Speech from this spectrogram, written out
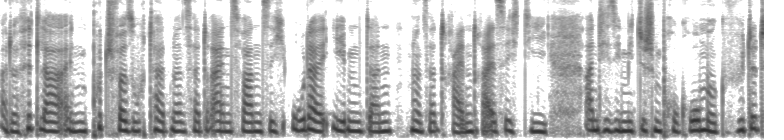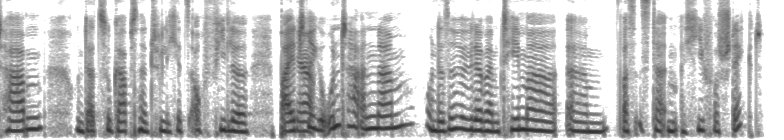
Adolf Hitler einen Putsch versucht hat 1923 oder eben dann 1933 die antisemitischen Progrome gewütet haben. Und dazu gab es natürlich jetzt auch viele Beiträge, ja. unter anderem und da sind wir wieder beim Thema, ähm, was ist da im Archiv versteckt?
